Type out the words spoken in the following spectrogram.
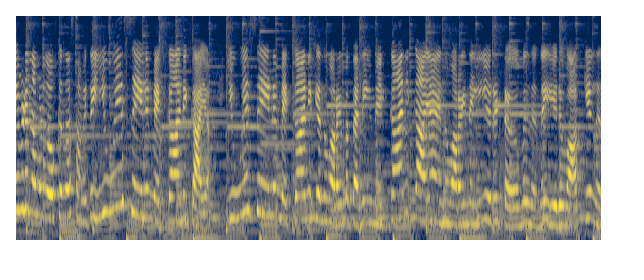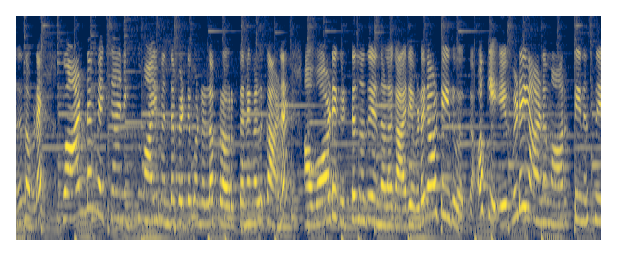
ഇവിടെ നമ്മൾ നോക്കുന്ന സമയത്ത് യു എസ് എയിലെ മെക്കാനിക്കായ യു എസ് എയിലെ മെക്കാനിക് എന്ന് പറയുമ്പോൾ തന്നെ ഈ മെക്കാനിക്കായ എന്ന് പറയുന്ന ഈ ഒരു ടേമിൽ നിന്ന് ഈ ഒരു വാക്കിൽ നിന്ന് നമ്മുടെ ക്വാണ്ടം മെക്കാനിക്സുമായി ബന്ധപ്പെട്ടുകൊണ്ടുള്ള പ്രവർത്തനങ്ങൾക്കാണ് അവാർഡ് കിട്ടുന്നത് എന്നുള്ള കാര്യം ഇവിടെ നോട്ട് ചെയ്ത് വെക്കുക. ഓക്കെ എവിടെയാണ് മാർട്ടിനസ്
